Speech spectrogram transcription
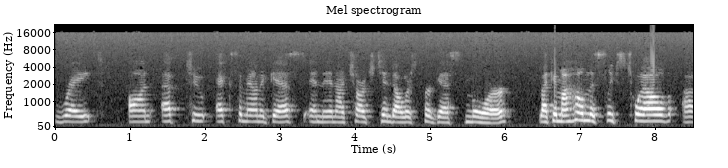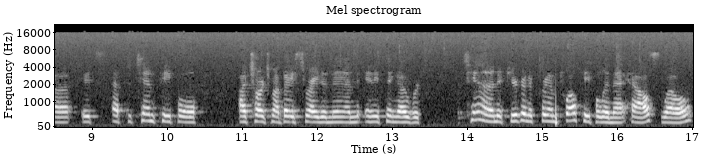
rate on up to X amount of guests, and then I charge $10 per guest more. Like in my home that sleeps 12, uh, it's up to 10 people. I charge my base rate, and then anything over 10, if you're going to cram 12 people in that house, well,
